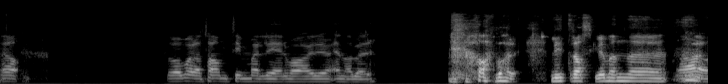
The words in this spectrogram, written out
Det var bare at han Tim Merlier var enda bedre. ja, bare litt raskere, men eh, Ja, ja.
